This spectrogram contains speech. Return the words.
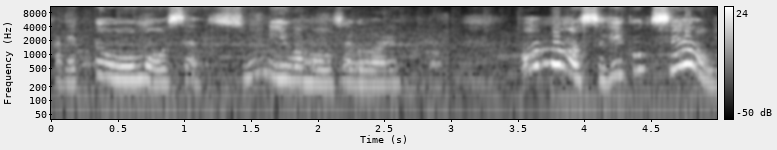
cadê tu, moça? Sumiu a moça agora. Ô, moça, o que aconteceu?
